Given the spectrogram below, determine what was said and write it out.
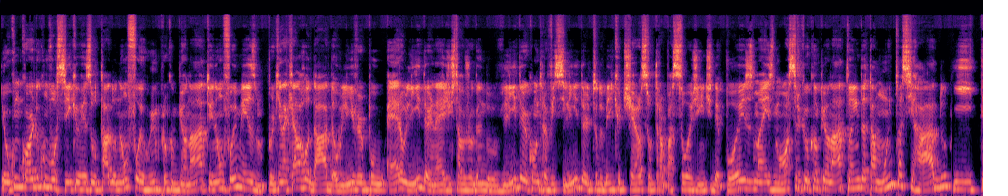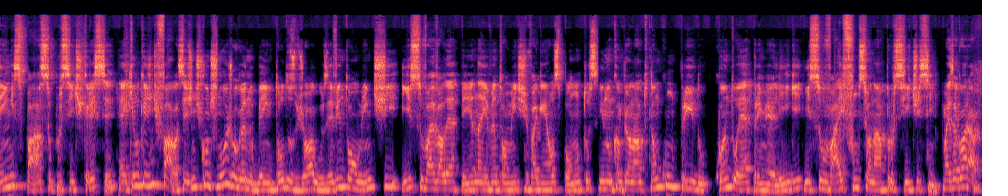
Eu concordo com você que o resultado não foi ruim pro campeonato e não foi mesmo, porque naquela rodada o Liverpool era o líder, né? A gente tava jogando líder contra vice-líder, tudo bem que o Chelsea ultrapassou a gente depois, mas mostra que o campeonato ainda tá muito acirrado e tem espaço pro City crescer. É aquilo que a gente fala, se a gente continua jogando bem em todos os jogos, eventualmente isso vai valer a pena, eventualmente a gente vai ganhar os pontos e num campeonato tão comprido quanto é a Premier League, isso vai funcionar pro City sim. Mas agora,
